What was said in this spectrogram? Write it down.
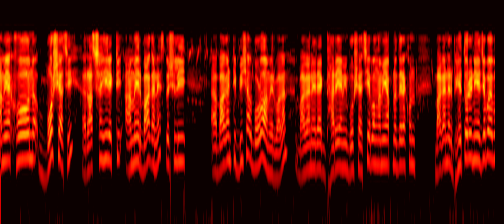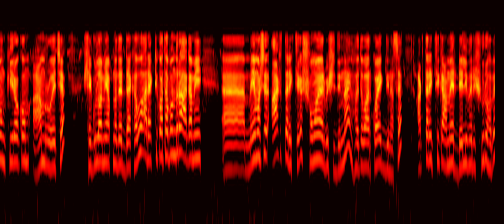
আমি এখন বসে আছি রাজশাহীর একটি আমের বাগানে স্পেশালি বাগানটি বিশাল বড় আমের বাগান। বাগানের এক ধারে আমি বসে আছি এবং আমি আপনাদের এখন বাগানের ভেতরে নিয়ে যাব এবং কী রকম আম রয়েছে সেগুলো আমি আপনাদের দেখাবো। আর একটি কথা বন্ধুরা, আগামী মে মাসের আট তারিখ থেকে সময় আর বেশি দিন নয়, হয়তো আর কয়েকদিন আছে, আট তারিখ থেকে আমের ডেলিভারি শুরু হবে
